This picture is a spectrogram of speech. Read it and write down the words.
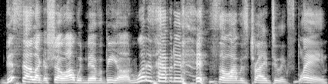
this sounds like a show I would never be on. What is happening? so I was trying to explain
